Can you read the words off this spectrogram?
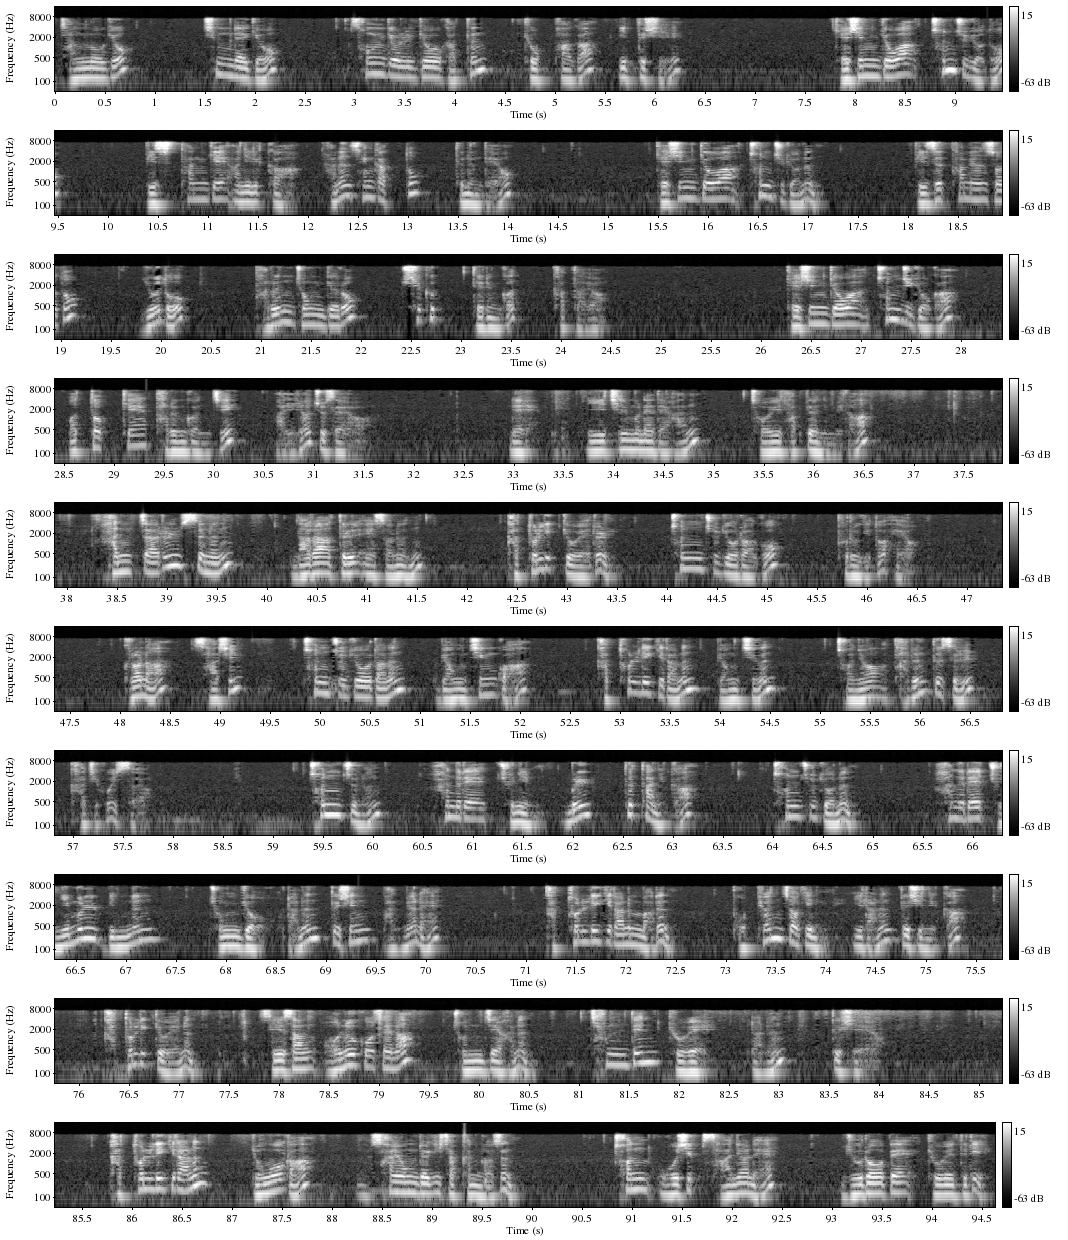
장로교, 침례교, 성결교 같은 교파가 있듯이 개신교와 천주교도 비슷한 게 아닐까 하는 생각도 드는데요. 개신교와 천주교는 비슷하면서도 유독 다른 종교로 취급되는 것 같아요. 개신교와 천주교가 어떻게 다른 건지 알려주세요. 네, 이 질문에 대한 저희 답변입니다. 한자를 쓰는 나라들에서는 가톨릭 교회를 천주교라고 부르기도 해요. 그러나 사실 천주교라는 명칭과 가톨릭이라는 명칭은 전혀 다른 뜻을 가지고 있어요. 천주는 하늘의 주님을 뜻하니까 천주교는 하늘의 주님을 믿는 종교라는 뜻인 반면에 가톨릭이라는 말은 보편적인이라는 뜻이니까 가톨릭 교회는 세상 어느 곳에나 존재하는 참된 교회라는 뜻이에요. 가톨릭이라는 용어가 사용되기 시작한 것은 1054년에 유럽의 교회들이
